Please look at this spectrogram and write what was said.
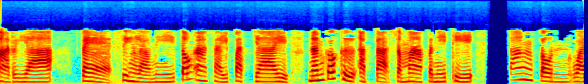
อริยะ แต่สิ่งเหล่านี้ต้องอาศัยปัจจัย นั้นก็คืออัตตะสมาปณิธิ ตั้งตนไว้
